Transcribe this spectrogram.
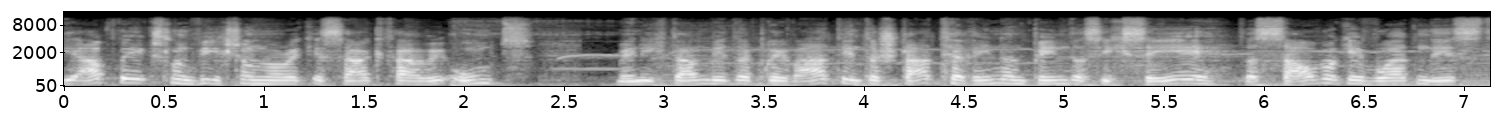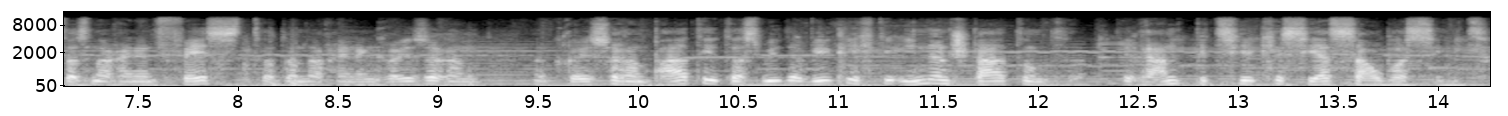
die Abwechslung, wie ich schon mal gesagt habe, und wenn ich dann wieder privat in der Stadt herinnen bin, dass ich sehe, dass sauber geworden ist, dass nach einem Fest oder nach einer größeren, einer größeren Party, dass wieder wirklich die Innenstadt und die Randbezirke sehr sauber sind.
